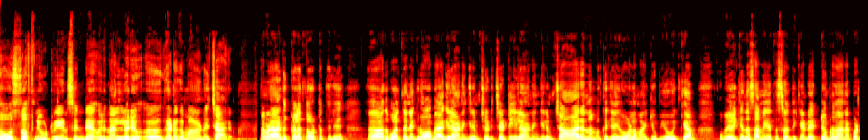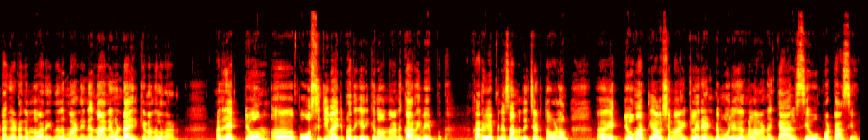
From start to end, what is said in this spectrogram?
സോഴ്സ് ഓഫ് ന്യൂട്രിയൻസിന്റെ ഒരു നല്ലൊരു ഘടകമാണ് ചാരം. നമ്മുടെ അടുക്കളത്തോട്ടത്തിൽ അതുപോലെ തന്നെ ഗ്രോ ബാഗിലാണെങ്കിലും ചെടിച്ചട്ടിയിലാണെങ്കിലും ചാരം നമുക്ക് ജൈവവളമായിട്ട് ഉപയോഗിക്കാം. ഉപയോഗിക്കുന്ന സമയത്ത് ശ്രദ്ധിക്കേണ്ട ഏറ്റവും പ്രധാനപ്പെട്ട ഘടകം എന്ന് പറയുന്നത് മണ്ണിന് നനവുണ്ടായിരിക്കണം എന്നുള്ളതാണ്. അതിലേറ്റവും പോസിറ്റീവായിട്ട് പ്രതികരിക്കുന്ന ഒന്നാണ് കറിവേപ്പ്. കറിവേപ്പിനെ സംബന്ധിച്ചിടത്തോളം ഏറ്റവും അത്യാവശ്യമായിട്ടുള്ള രണ്ട് മൂലകങ്ങളാണ് കാൽസ്യവും പൊട്ടാസ്യവും.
